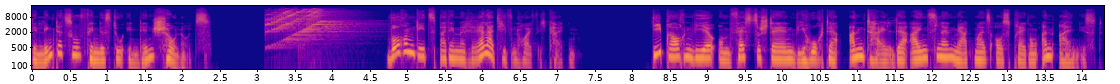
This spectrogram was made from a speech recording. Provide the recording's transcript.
Den Link dazu findest du in den Show Notes. Worum geht's bei den relativen Häufigkeiten? Die brauchen wir, um festzustellen, wie hoch der Anteil der einzelnen Merkmalsausprägung an allen ist.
